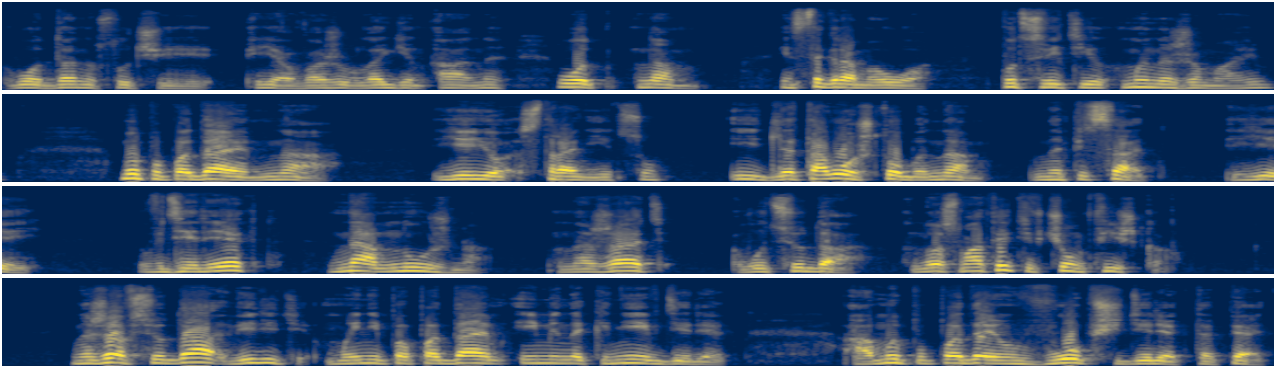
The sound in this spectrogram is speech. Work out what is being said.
Вот в данном случае я ввожу логин Анны. Вот нам Инстаграм его подсветил, мы нажимаем. Мы попадаем на ее страницу. И для того, чтобы нам написать ей в Директ, нам нужно нажать вот сюда. Но смотрите, в чем фишка. Нажав сюда, видите, мы не попадаем именно к ней в директ, а мы попадаем в общий директ опять.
